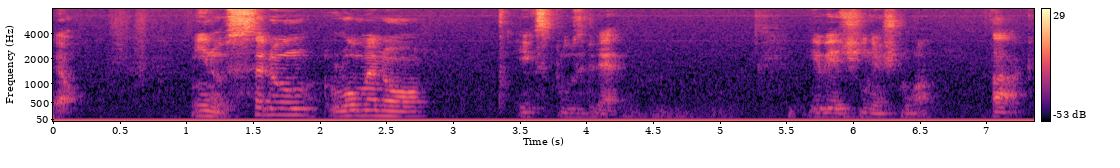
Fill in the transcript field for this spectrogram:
Jo. Minus 7 lomeno x plus 2 je větší než 0. Tak,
